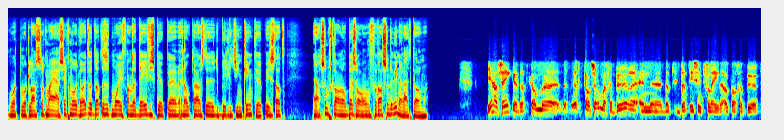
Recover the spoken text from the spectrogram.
wordt, wordt lastig. Maar ja, zeg nooit nooit. Want dat is het mooie van de Davis Cup en ook trouwens de, de Billie Jean King Cup. Is dat ja, soms kan er nog best wel een verrassende winnaar uitkomen. Ja, zeker. Dat kan, uh, dat, kan zomaar gebeuren. En uh, dat, dat is in het verleden ook al gebeurd.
